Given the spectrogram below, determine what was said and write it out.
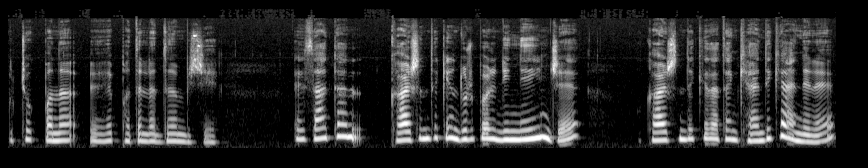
Bu çok bana e, hep hatırladığım bir şey. E zaten karşındakini durup böyle dinleyince karşındaki zaten kendi kendine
